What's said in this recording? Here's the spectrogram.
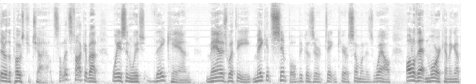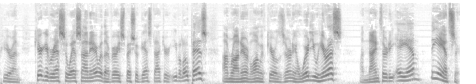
they're the poster child. So let's talk about ways in which they can manage what they eat, make it simple because they're taking care of someone as well. All of that and more coming up here on Caregiver SOS on air with our very special guest, Dr. Eva Lopez. I'm Ron Aaron, along with Carol Zernial. Where do you hear us? On 9:30 a.m. The Answer.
